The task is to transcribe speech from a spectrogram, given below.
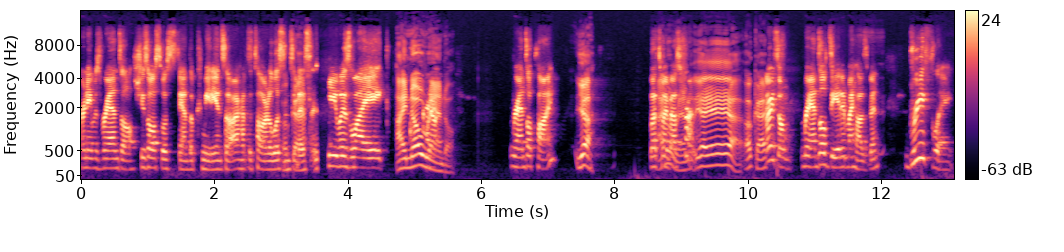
Her name is randall. She's also a stand-up comedian so i have to tell her to listen okay. to this. And she was like i know randall. Randall. Klein? Yeah. That's my best randall. friend. Yeah yeah yeah. Okay. All right so randall dated my husband briefly.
